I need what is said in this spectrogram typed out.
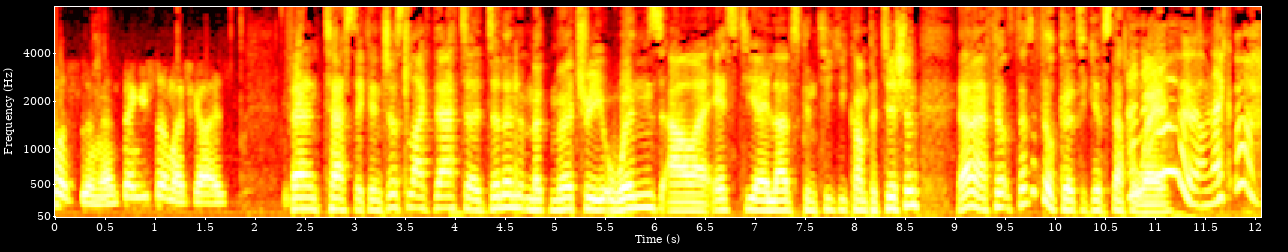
awesome, man. Thank you so much, guys. Fantastic. And just like that, uh, Dylan McMurtry wins our STA Loves Contiki competition. Yeah, man, it, feels, it doesn't feel good to give stuff I away. know. I'm like, oh,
